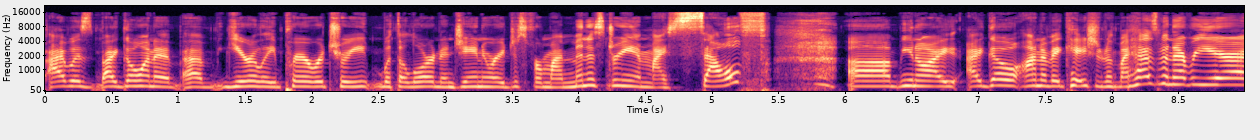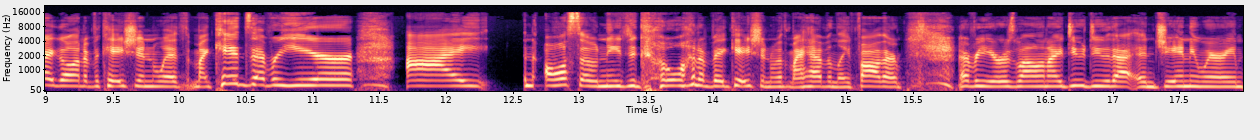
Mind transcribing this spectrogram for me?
I was I go on a, a, yearly prayer retreat with the Lord in January just for my ministry and myself. Um, you know, I, I go on a vacation with my husband every year. I go on a vacation with my kids every year. I and also need to go on a vacation with my heavenly father every year as well and i do do that in january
